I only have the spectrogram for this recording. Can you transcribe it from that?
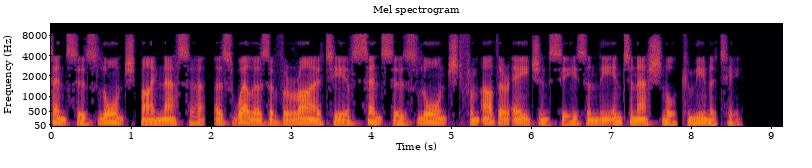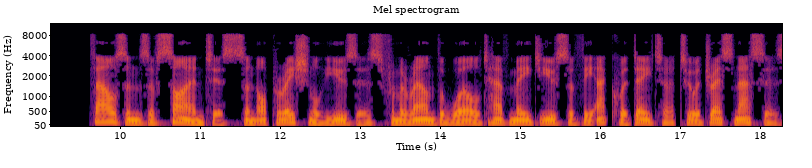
sensors launched by NASA, as well as a variety of sensors launched from other agencies and the international community. Thousands of scientists and operational users from around the world have made use of the Aqua data to address NASA's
